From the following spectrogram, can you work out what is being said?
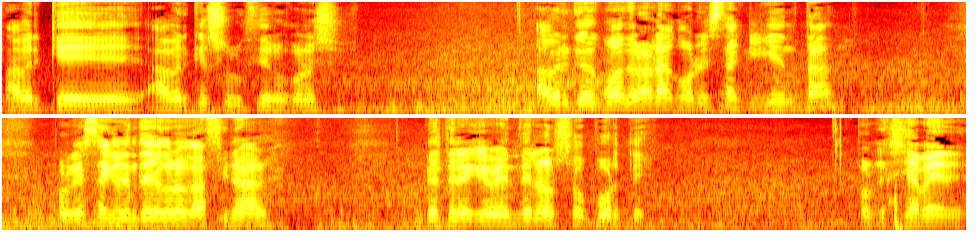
a ver qué, a ver qué soluciono con eso. A ver qué cuadro hará con esta clienta. Porque esta clienta yo creo que al final voy a tener que vender un soporte. Porque si a ver,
